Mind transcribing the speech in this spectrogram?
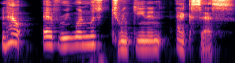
and how everyone was drinking in excess.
